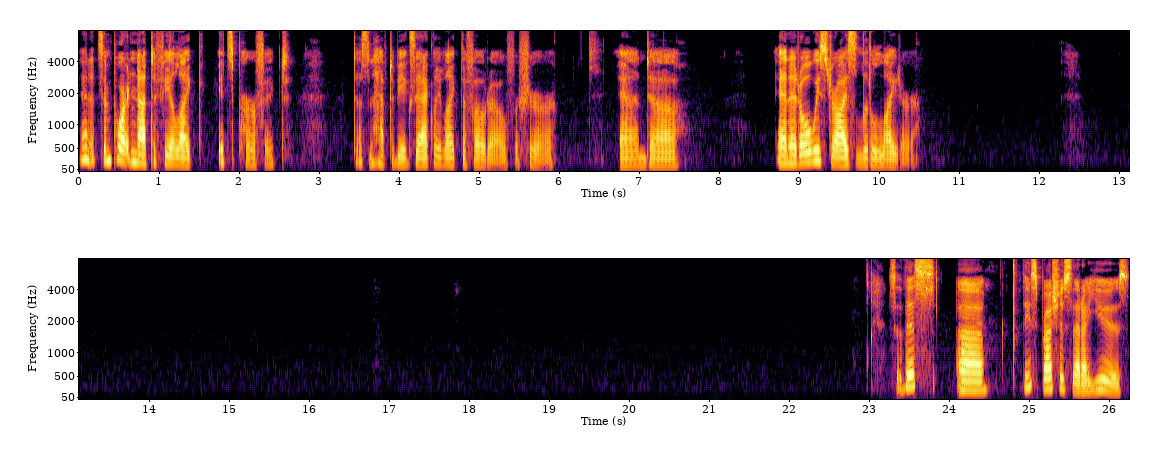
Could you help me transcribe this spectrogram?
And it's important not to feel like it's perfect. It doesn't have to be exactly like the photo for sure. And uh, and it always dries a little lighter. So this, uh, these brushes that I use,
